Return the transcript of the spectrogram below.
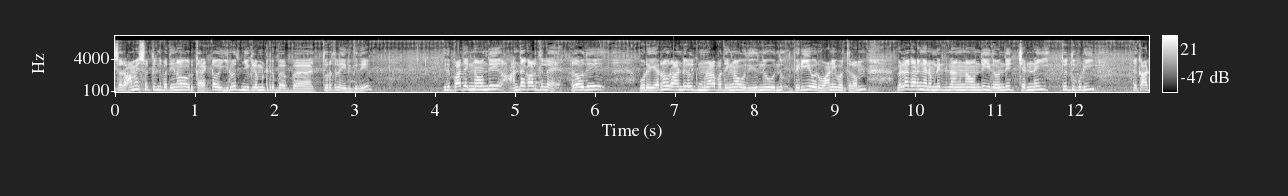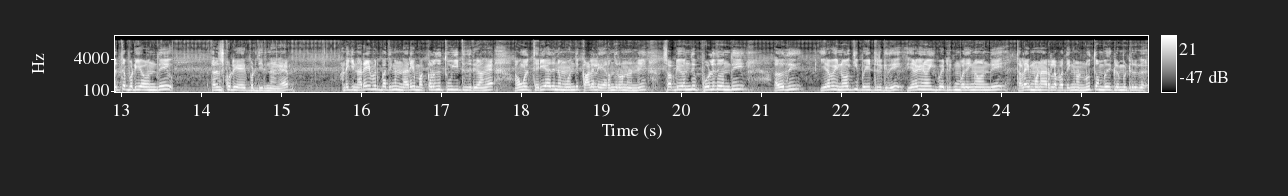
ஸோ ராமேஸ்வரத்துலேருந்து பார்த்தீங்கன்னா ஒரு கரெக்டாக ஒரு இருபத்தஞ்சு கிலோமீட்டர் தூரத்தில் இருக்குது. இது பார்த்திங்கன்னா வந்து அந்த காலத்தில் அதாவது ஒரு இரநூறு ஆண்டுகளுக்கு முன்னால் பார்த்திங்கன்னா இது வந்து வந்து பெரிய ஒரு வாணிபத்தலம் வெள்ளக்காரங்க என்ன பண்ணிட்டு இருந்தாங்கன்னா வந்து இது வந்து சென்னை தூத்துக்குடி அதுக்கு அடுத்தபடியாக வந்து தனுஷ்கோடி ஏற்படுத்தியிருந்தாங்க. அன்றைக்கி நிறைய பேர் பார்த்திங்கன்னா நிறைய மக்கள் வந்து தூங்கிட்டு இருந்திருக்காங்க. அவங்களுக்கு தெரியாது நம்ம வந்து காலையில் இறந்துடணும்னு. ஸோ அப்படி வந்து பொழுது வந்து அதாவது இரவை நோக்கி போயிட்டு இருக்குது இரவை நோக்கி போயிட்டு இருக்கும் பார்த்திங்கன்னா வந்து தலைமன்னாரில் பார்த்திங்கன்னா நூற்றம்பது கிலோமீட்டருக்கு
